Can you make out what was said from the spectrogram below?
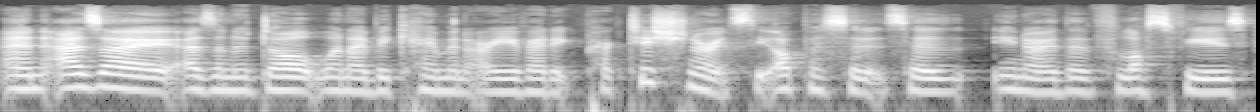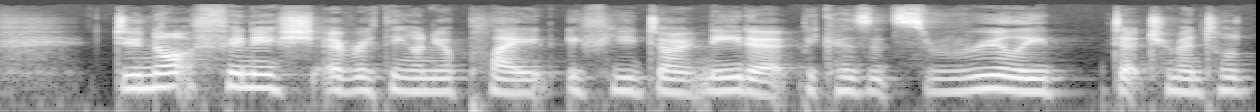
And as I as an adult when I became an Ayurvedic practitioner, it's the opposite. It says, you know, the philosophy is do not finish everything on your plate if you don't need it because it's really detrimental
